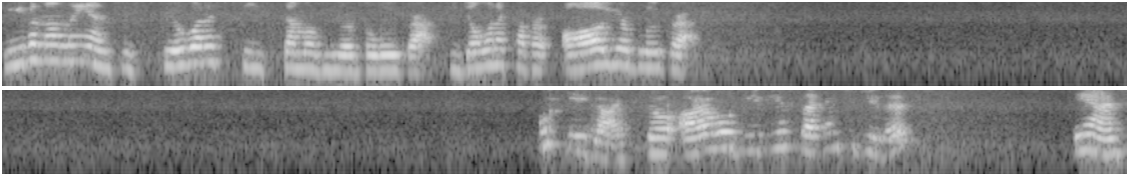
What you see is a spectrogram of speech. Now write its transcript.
even on the ends, you still want to see some of your bluegrass. You don't want to cover all your bluegrass. Okay guys, so I will give you a second to do this. And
